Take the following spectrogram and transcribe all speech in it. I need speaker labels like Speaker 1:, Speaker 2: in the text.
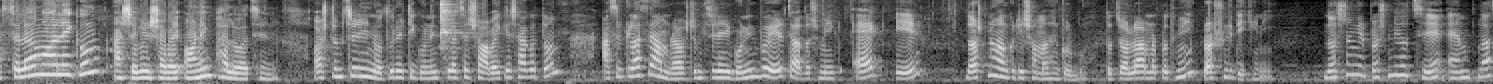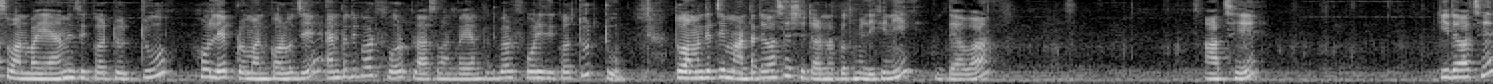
Speaker 1: আসসালামু আলাইকুম। আশা করি সবাই অনেক ভালো আছেন। অষ্টম শ্রেণির নতুন একটি গণিত ক্লাসে সবাইকে স্বাগতম। আজকের ক্লাসে আমরা অষ্টম শ্রেণির গণিত বইয়ের চার দশমিক এক এর দশ নং অঙ্কটি সমাধান করব। তো চলো আমরা প্রথমেই প্রশ্নটি দেখে নিই। দশ নংয়ের প্রশ্নটি হচ্ছে M plus one by M is equal to two হলে প্রমাণ করো যে M to the power four plus one by M to the power four is equal to two তো আমাদের যে মানটা দেওয়া আছে সেটা আমরা প্রথমে লিখে নিই। দেওয়া আছে কি দেওয়া আছে?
